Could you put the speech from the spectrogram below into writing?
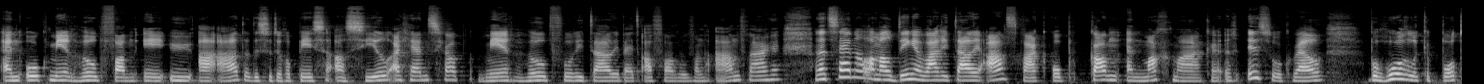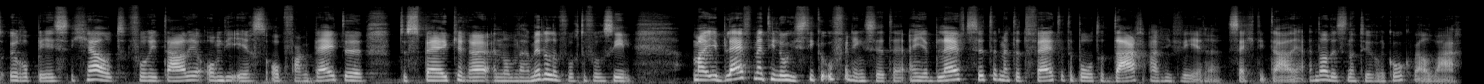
En ook meer hulp van EU-AA, dat is het Europese asielagentschap. Meer hulp voor Italië bij het afhandelen van de aanvragen. En dat zijn allemaal dingen waar Italië aanspraak op kan en mag maken. Er is ook wel behoorlijke pot Europees geld voor Italië om die eerste opvang bij te, te spijkeren en om daar middelen voor te voorzien. Maar je blijft met die logistieke oefening zitten. En je blijft zitten met het feit dat de boten daar arriveren, zegt Italië. En dat is natuurlijk ook wel waar.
